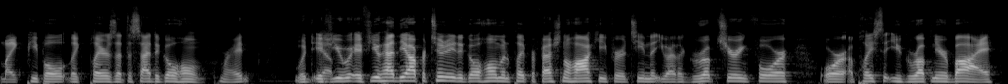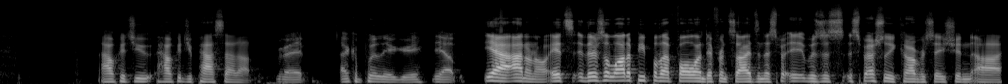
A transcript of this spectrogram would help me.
like people, like players that decide to go home, right? Would if Yep. you were if you had the opportunity to go home and play professional hockey for a team that you either grew up cheering for or a place that you grew up nearby, How could you how could you pass that up? Right. I completely agree. Yep. Yeah, I don't know. It's there's a lot of people that fall on different sides, and it was especially a conversation uh,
